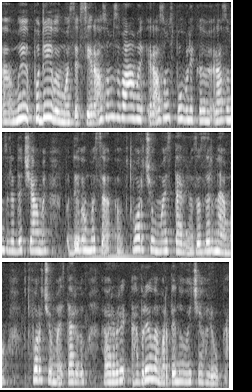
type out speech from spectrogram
е, ми подивимося всі разом з вами, разом з публікою, разом з глядачами. Подивимося в творчу майстерню, зазирнемо в творчу майстерню Гаврила Мартиновича Глюка.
